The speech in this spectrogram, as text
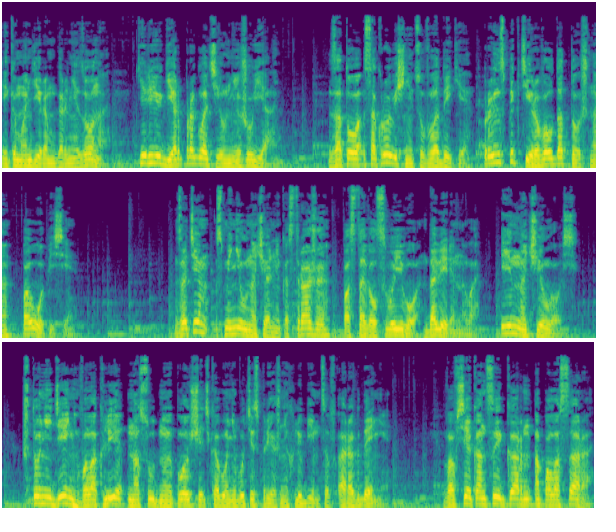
и командиром гарнизона, Кирюгер проглотил не жуя. Зато сокровищницу владыки проинспектировал дотошно по описи. Затем сменил начальника стражи, поставил своего, доверенного. И началось. Что ни день волокли на судную площадь кого-нибудь из прежних любимцев Арагдени. Во все концы Карн-Аполосара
